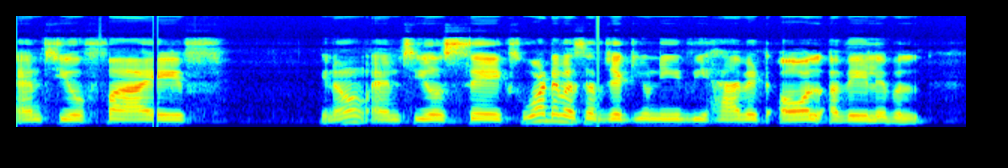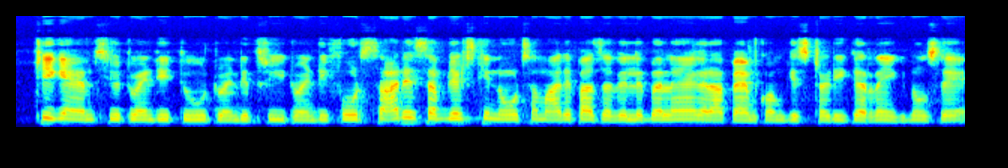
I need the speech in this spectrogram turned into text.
MCO5, you know, MCO6, whatever subject you need, we have it all available. ठीक है MCO 22, 23, 24 सारे सब्जेक्ट्स के नोट्स हमारे पास अवेलेबल हैं अगर आप एम की स्टडी कर रहे हैं इग्नू से।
